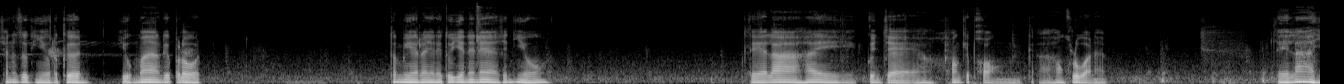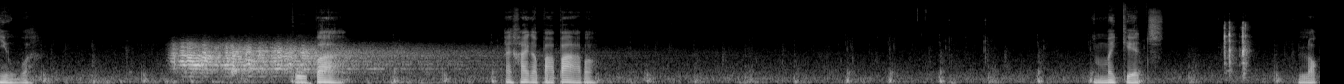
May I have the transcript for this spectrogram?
ฉันรู้สึกหิวเหลือเกินหิวมากได้โปรด ต้องมีอะไรอยู่ในตู้เย็นแน่ๆ ฉันหิวเลล่าให้กุญแจห้องเก็บของอห้องครัวนะครับเลล่าหิวว่ะปูป้าคล้ายๆกับป้าป้าเปล่าไม่เก็ตล็อก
